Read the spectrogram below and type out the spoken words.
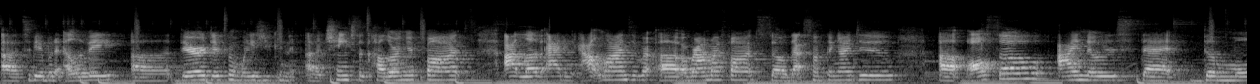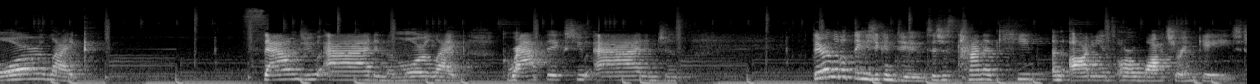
uh, to be able to elevate. Uh, there are different ways you can uh, change the color on your fonts. I love adding outlines ar uh, around my fonts, so that's something I do. Uh, also, I noticed that the more like sound you add and the more like graphics you add and just there are little things you can do to just kind of keep an audience or a watcher engaged.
